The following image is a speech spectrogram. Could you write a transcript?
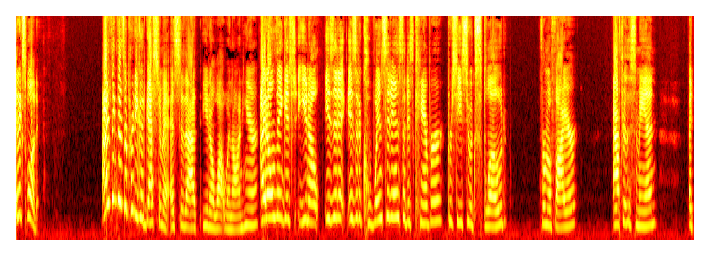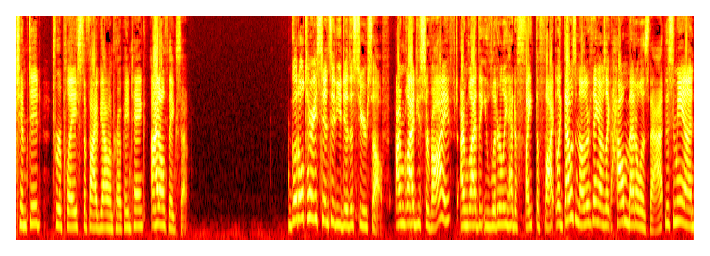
it exploded. I think that's a pretty good guesstimate as to that, you know, what went on here. I don't think it's, you know, is it a, is it a coincidence that his camper proceeds to explode from a fire after this man attempted to replace the five gallon propane tank? I don't think so. Good old Terry Stinson, you did this to yourself. I'm glad you survived. I'm glad that you literally had to fight the fire. Like, that was another thing. I was like, how metal is that? This man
